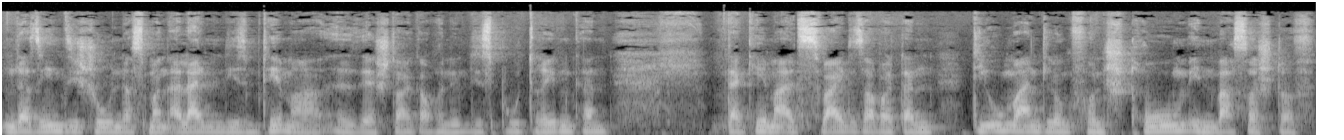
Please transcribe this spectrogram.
Und da sehen Sie schon, dass man allein in diesem Thema äh, sehr stark auch in den Disput treten kann. Da käme als zweites aber dann die Umwandlung von Strom in Wasserstoff.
